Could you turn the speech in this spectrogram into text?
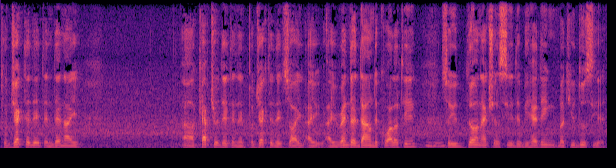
projected it and then I uh, captured it and then projected it. So I, I, I rendered down the quality Mm-hmm. so you don't actually see the beheading, but you do see it.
